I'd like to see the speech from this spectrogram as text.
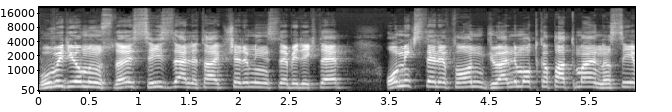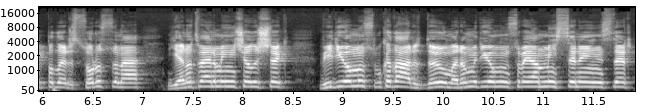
Bu videomuzda sizlerle takipçilerimizle birlikte Omix telefon güvenli mod kapatma nasıl yapılır sorusuna yanıt vermeye çalıştık. Videomuz bu kadardı. Umarım videomuzu beğenmişsinizdir.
